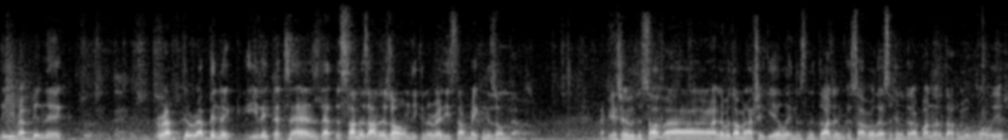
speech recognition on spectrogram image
the rabbinic the rabbinic edict that says that the son is on his own. He can already start making his own vows. Rabbi Yisrael with the Sava, Rabbi and Kasava, Rabbana, the only Yish.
